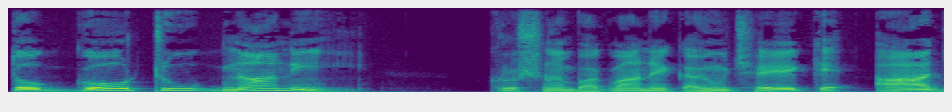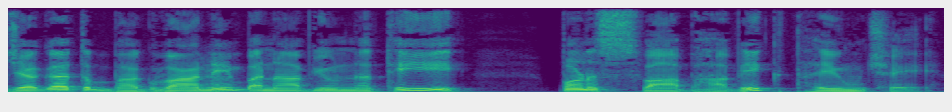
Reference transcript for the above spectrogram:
તો ગો ટુ જ્ઞાની. કૃષ્ણ ભગવાને કહ્યું છે કે આ જગત ભગવાને બનાવ્યું નથી, પણ સ્વાભાવિક થયું છે.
